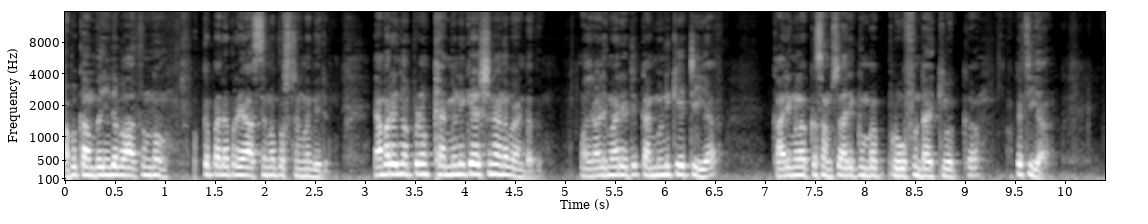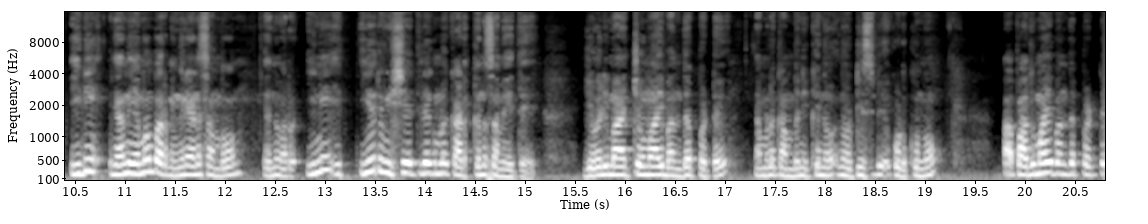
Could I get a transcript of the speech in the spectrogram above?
അപ്പോൾ കമ്പനീന്റെ ഭാഗത്തുനിന്നും ഒക്കെ പല പ്രയാസങ്ങളും പ്രശ്നങ്ങളും വരും. ഞാൻ പറയുന്നു എപ്പോഴും കമ്മ്യൂണിക്കേഷനാണ് വേണ്ടത്. മുതലാളിമാരായിട്ട് കമ്മ്യൂണിക്കേറ്റ് ചെയ്യുക. കാര്യങ്ങളൊക്കെ സംസാരിക്കുമ്പോൾ പ്രൂഫ് ഉണ്ടാക്കി വെക്കുക. ഒക്കെ ചെയ്യുക. ഇനി ഞാൻ നിയമം പറഞ്ഞു. ഇങ്ങനെയാണ് സംഭവം എന്ന് പറഞ്ഞു. ഇനി ഈ ഒരു വിഷയത്തിലേക്ക് നമ്മൾ കടക്കുന്ന സമയത്ത് ജോലി മാറ്റവുമായി ബന്ധപ്പെട്ട് നമ്മൾ കമ്പനിക്ക് നോട്ടീസ് കൊടുക്കുന്നു. അപ്പോൾ അതുമായി ബന്ധപ്പെട്ട്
